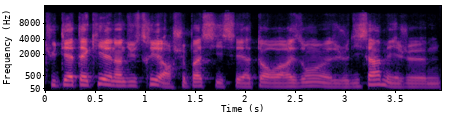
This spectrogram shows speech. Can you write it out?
Tu t'es attaqué à l'industrie, alors je ne sais pas si c'est à tort ou à raison, euh, je dis ça, mais je,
